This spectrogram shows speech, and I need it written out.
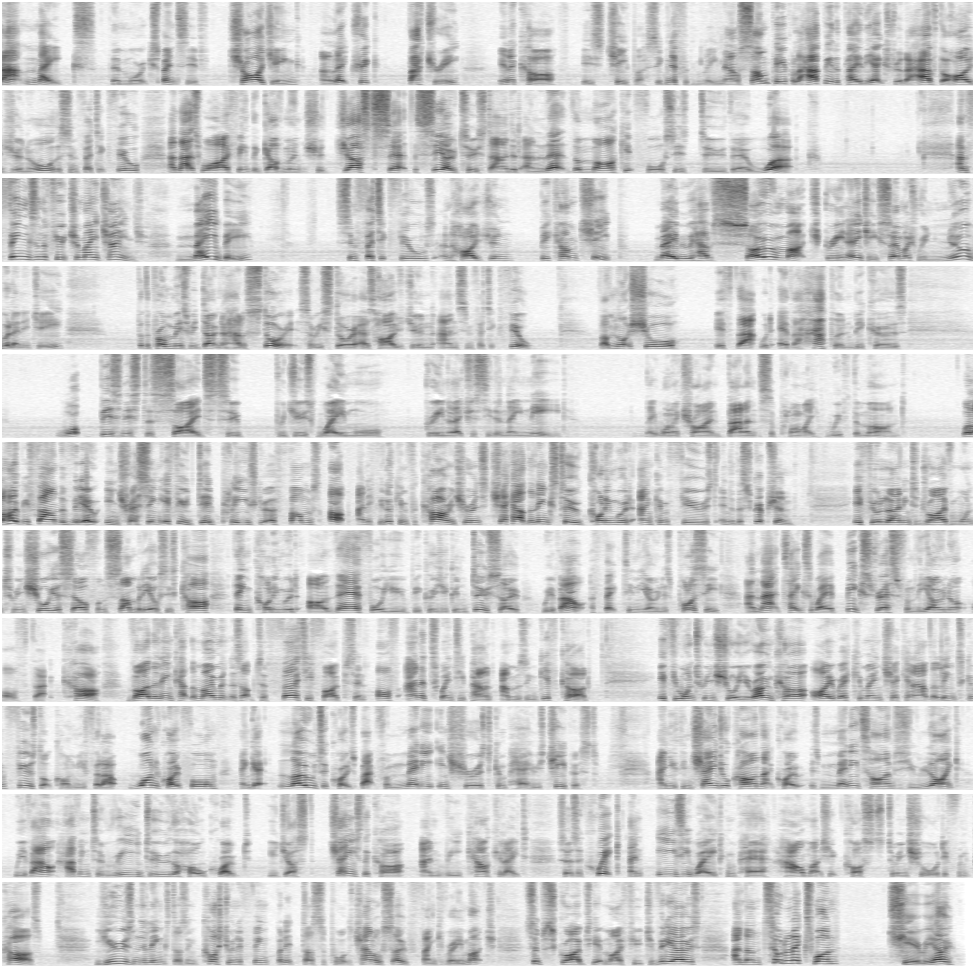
That makes them more expensive. Charging an electric battery in a car is cheaper significantly. Now, some people are happy to pay the extra to have the hydrogen or the synthetic fuel, and that's why I think the government should just set the CO2 standard and let the market forces do their work. And things in the future may change. Maybe synthetic fuels and hydrogen become cheap. Maybe we have so much green energy, so much renewable energy, but the problem is we don't know how to store it. So we store it as hydrogen and synthetic fuel. But I'm not sure if that would ever happen because what business decides to produce way more green electricity than they need? They want to try and balance supply with demand. Well, I hope you found the video interesting. If you did, please give it a thumbs up. And if you're looking for car insurance, check out the links to Collingwood and Confused in the description. If you're learning to drive and want to insure yourself on somebody else's car, then Collingwood are there for you because you can do so without affecting the owner's policy. And that takes away a big stress from the owner of that car. Via the link at the moment, there's up to 35% off and a £20 Amazon gift card. If you want to insure your own car, I recommend checking out the link to confused.com. You fill out one quote form and get loads of quotes back from many insurers to compare who's cheapest. And you can change your car on that quote as many times as you like without having to redo the whole quote. You just change the car and recalculate. So it's a quick and easy way to compare how much it costs to insure different cars. Using the links doesn't cost you anything, but it does support the channel, so thank you very much. Subscribe to get my future videos, and until the next one, cheerio.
